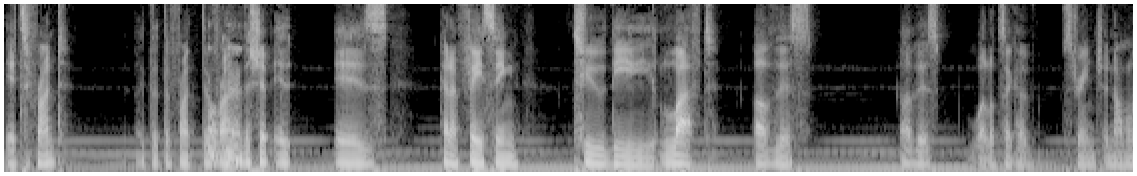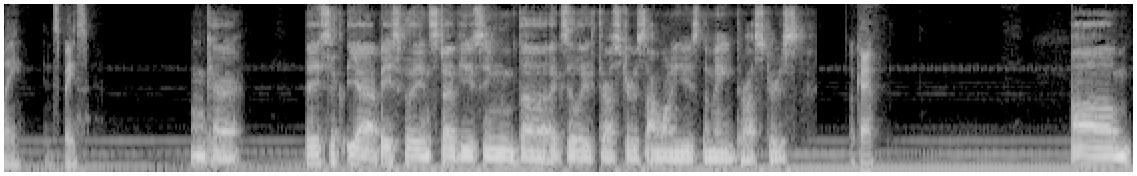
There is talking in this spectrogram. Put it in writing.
its front. Like the, the front, the front of the ship is, is kind of facing to the left of this of this what looks like a strange anomaly in space. Okay. Basically, yeah. Basically, instead of using the auxiliary thrusters, I want to use the main thrusters. Okay. Um,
